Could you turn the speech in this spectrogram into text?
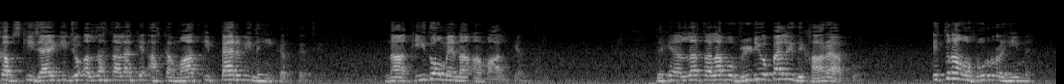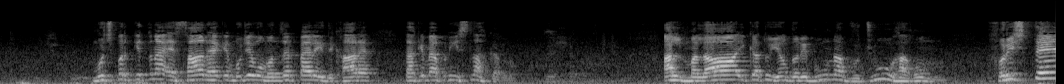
قبض کی جائے گی جو اللہ تعالیٰ کے احکامات کی پیروی نہیں کرتے تھے، نہ عقیدوں میں، نہ امال کے اندر۔ دیکھیں، اللہ تعالیٰ وہ ویڈیو پہلے ہی دکھا رہا ہے آپ کو۔ اتنا غفور رحیم ہے۔ مجھ پر کتنا احسان ہے کہ مجھے وہ منظر پہلے ہی دکھا رہا ہے تاکہ میں اپنی اصلاح کر لوں۔ الملائکت یضربون وجوہہم۔ فرشتے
